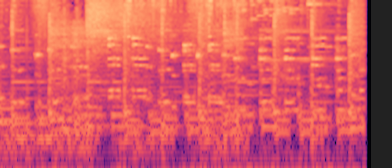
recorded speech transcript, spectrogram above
Música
